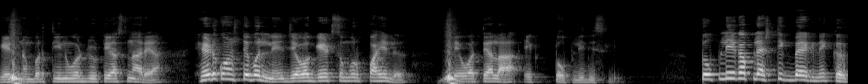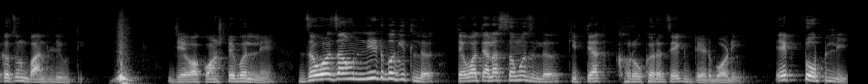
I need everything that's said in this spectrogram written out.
गेट नंबर तीनवर ड्युटी असणाऱ्या हेड कॉन्स्टेबलने जेव्हा गेटसमोर पाहिलं तेव्हा त्याला एक टोपली दिसली. टोपली एका प्लॅस्टिक बॅगने करकचून बांधली होती. जेव्हा कॉन्स्टेबलने जवळ जाऊन नीट बघितलं तेव्हा त्याला समजलं की त्यात खरोखरच एक डेड बॉडी एक टोपली.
